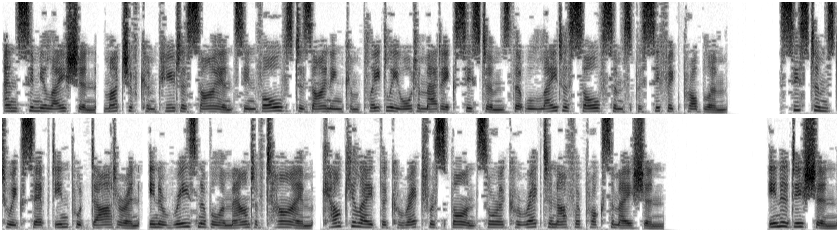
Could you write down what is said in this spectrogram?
and simulation. Much of computer science involves designing completely automatic systems that will later solve some specific problem, systems to accept input data and, in a reasonable amount of time, calculate the correct response or a correct enough approximation. In addition,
